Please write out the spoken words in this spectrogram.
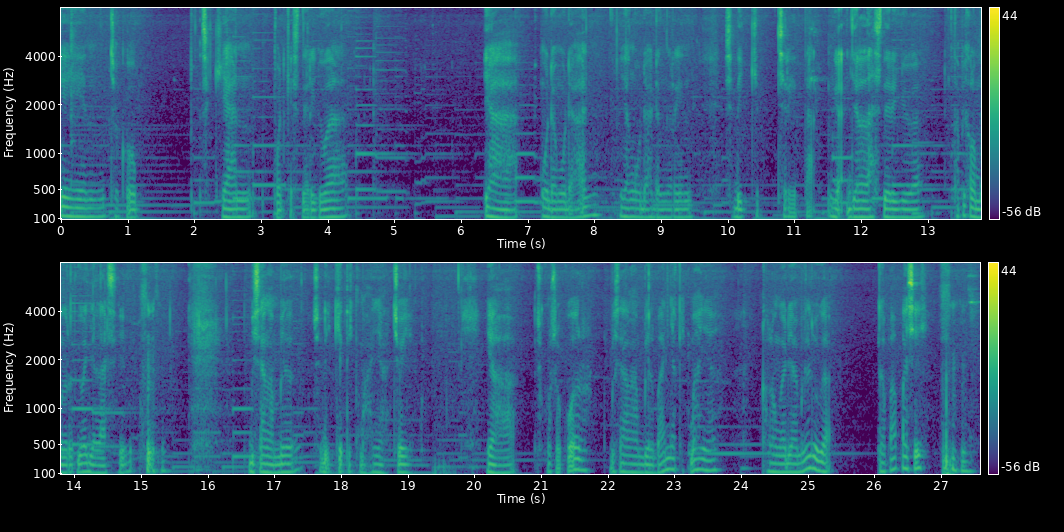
mungkin cukup sekian podcast dari gue ya mudah-mudahan yang udah dengerin sedikit cerita nggak jelas dari gue tapi kalau menurut gue jelas sih. Bisa ngambil sedikit hikmahnya cuy. Ya syukur-syukur bisa ngambil banyak hikmahnya. Kalau nggak diambil juga nggak apa-apa sih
